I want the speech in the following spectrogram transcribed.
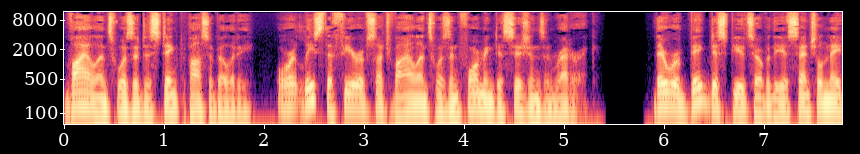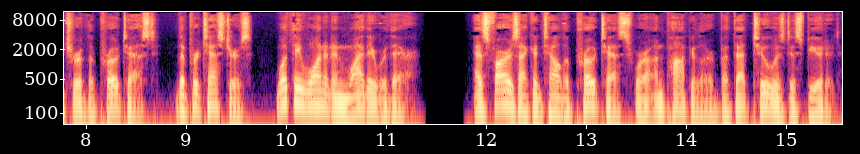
Violence was a distinct possibility, or at least the fear of such violence was informing decisions and rhetoric. There were big disputes over the essential nature of the protest, the protesters, what they wanted and why they were there. As far as I could tell, the protests were unpopular, but that too was disputed.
